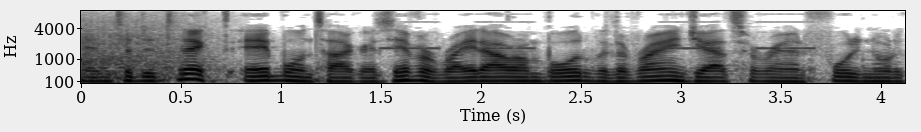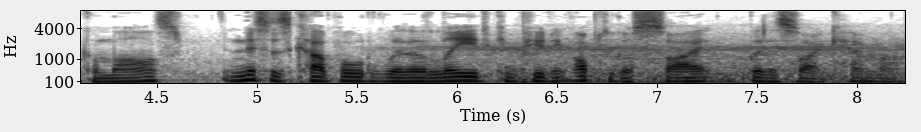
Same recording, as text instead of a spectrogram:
and to detect airborne targets you have a radar on board with a range out to around 40 nautical miles, and this is coupled with a lead computing optical sight with a sight camera.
